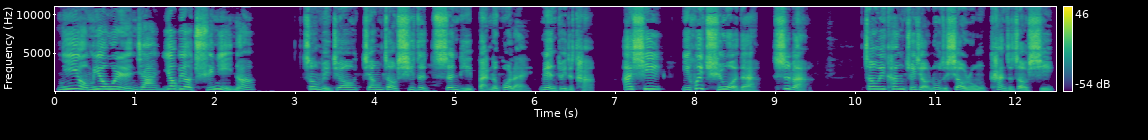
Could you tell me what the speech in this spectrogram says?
你有没有问人家要不要娶你呢？赵美娇将赵熙的身体扳了过来，面对着他：“阿西，你会娶我的，是吧？”赵维康嘴角露着笑容，看着赵熙。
